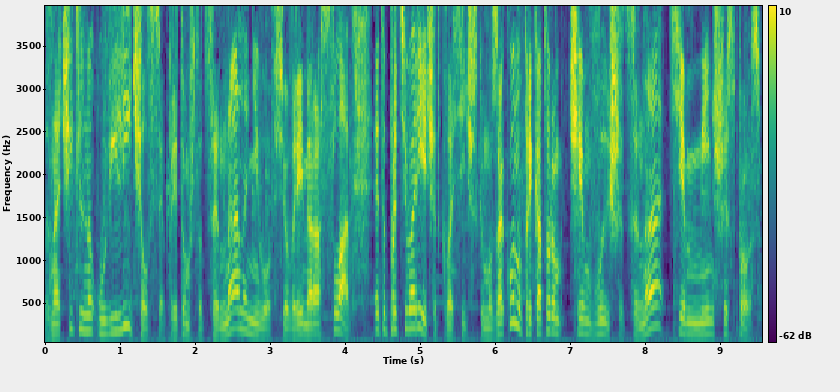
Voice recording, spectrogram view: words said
значительно увеличился, при том, что цена на него все время росла. Это противоречит классическому закону, при котором чем выше цена, тем меньше спрос.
